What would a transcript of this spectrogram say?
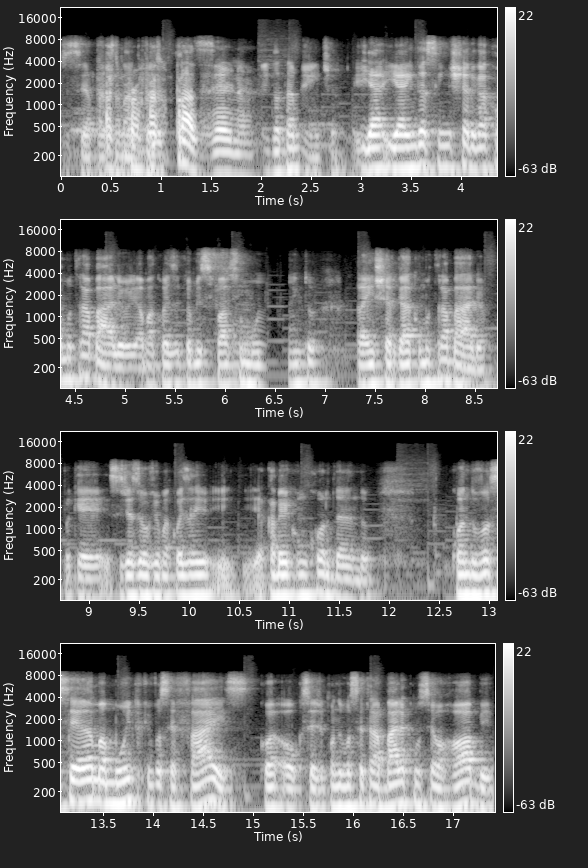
de ser apaixonado faz, faz com prazer, né? Exatamente. E, e, ainda assim enxergar como trabalho. E é uma coisa que eu me esforço Sim. muito para enxergar como trabalho. Porque esses dias eu ouvi uma coisa e, e, acabei concordando. Quando você ama muito o que você faz, ou seja, quando você trabalha com seu hobby,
